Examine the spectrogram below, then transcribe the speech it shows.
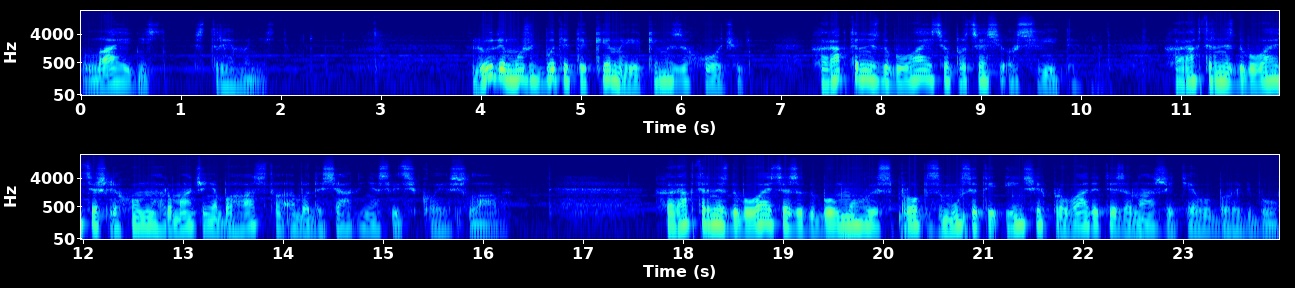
лагідність, стриманість. Люди можуть бути такими, якими захочуть. Характер не здобувається в процесі освіти. Характер не здобувається шляхом нагромадження багатства або досягнення світської слави. Характер не здобувається за допомогою спроб змусити інших провадити за нас життєву боротьбу.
